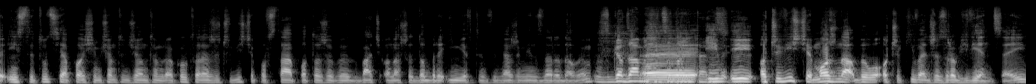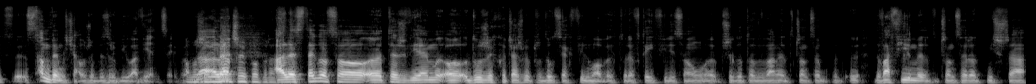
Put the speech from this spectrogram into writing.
e, instytucja po 1989 roku, która rzeczywiście powstała po to, żeby dbać o nasze dobre imię w tym wymiarze międzynarodowym. Zgadzamy się co do e, intencji. I, I oczywiście można było oczekiwać, że zrobi więcej. Sam bym chciał, żeby zrobiła więcej. A może ale, inaczej po prostu. Ale z tego, co też wiem o dużych chociażby produkcjach filmowych, które w tej chwili są e, przygotowywane, dotyczące, e, dwa filmy dotyczące rotmistrza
